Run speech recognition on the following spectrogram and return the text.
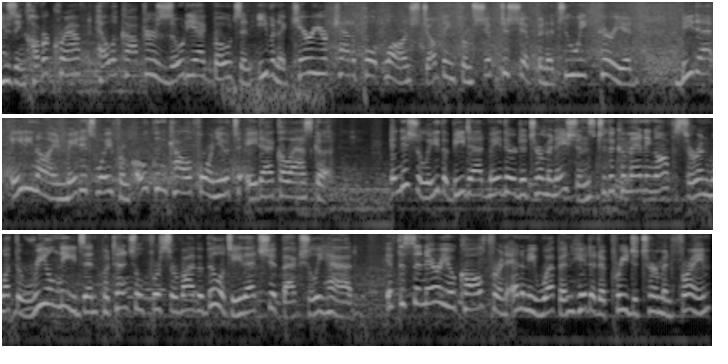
Using hovercraft, helicopters, Zodiac boats, and even a carrier catapult launch jumping from ship to ship in a two-week period, BDAT 89 made its way from Oakland, California to Adak, Alaska. Initially, the BDAT made their determinations to the commanding officer and what the real needs and potential for survivability that ship actually had. If the scenario called for an enemy weapon hit at a predetermined frame,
